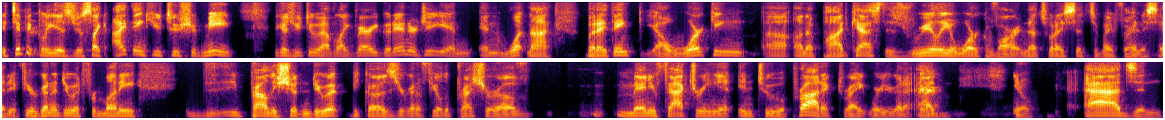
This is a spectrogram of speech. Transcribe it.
It typically is just like I think you two should meet because you two have like very good energy and and whatnot. But I think yeah, working uh, on a podcast is really a work of art, and that's what I said to my friend. I said, if you're going to do it for money, you probably shouldn't do it because you're going to feel the pressure of manufacturing it into a product, right? Where you're going to add, you know, ads and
